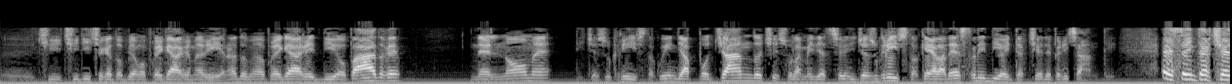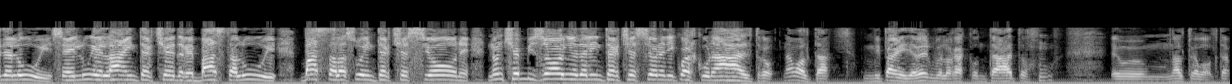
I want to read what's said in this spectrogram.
eh, ci, ci dice che dobbiamo pregare Maria, noi dobbiamo pregare Dio Padre nel nome di Gesù Cristo, quindi appoggiandoci sulla mediazione di Gesù Cristo, che è alla destra di Dio, intercede per i santi. E se intercede Lui, se Lui è là a intercedere, basta Lui, basta la sua intercessione, non c'è bisogno dell'intercessione di qualcun altro. Una volta, mi pare di avervelo raccontato, eh, un'altra volta,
